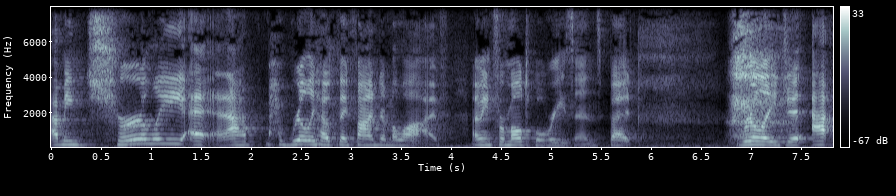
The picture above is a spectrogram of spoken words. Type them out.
I mean, surely, I, I really hope they find him alive. I mean, for multiple reasons, but really, just, I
